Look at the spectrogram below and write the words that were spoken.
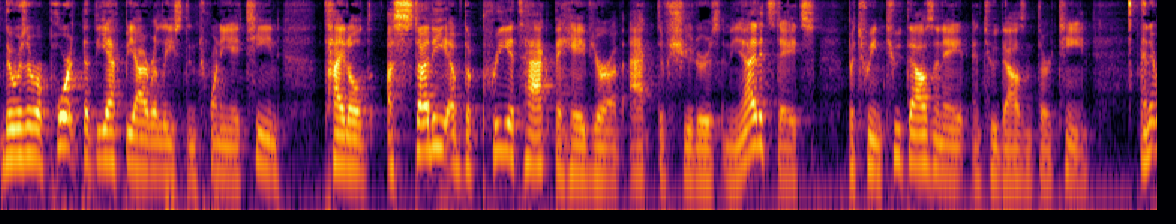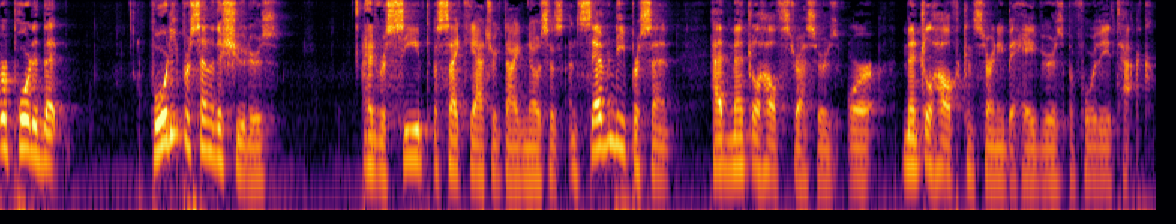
There was a report that the FBI released in 2018 titled A Study of the Pre Attack Behavior of Active Shooters in the United States between 2008 and 2013. And it reported that 40% of the shooters had received a psychiatric diagnosis and 70% had mental health stressors or mental health concerning behaviors before the attack.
